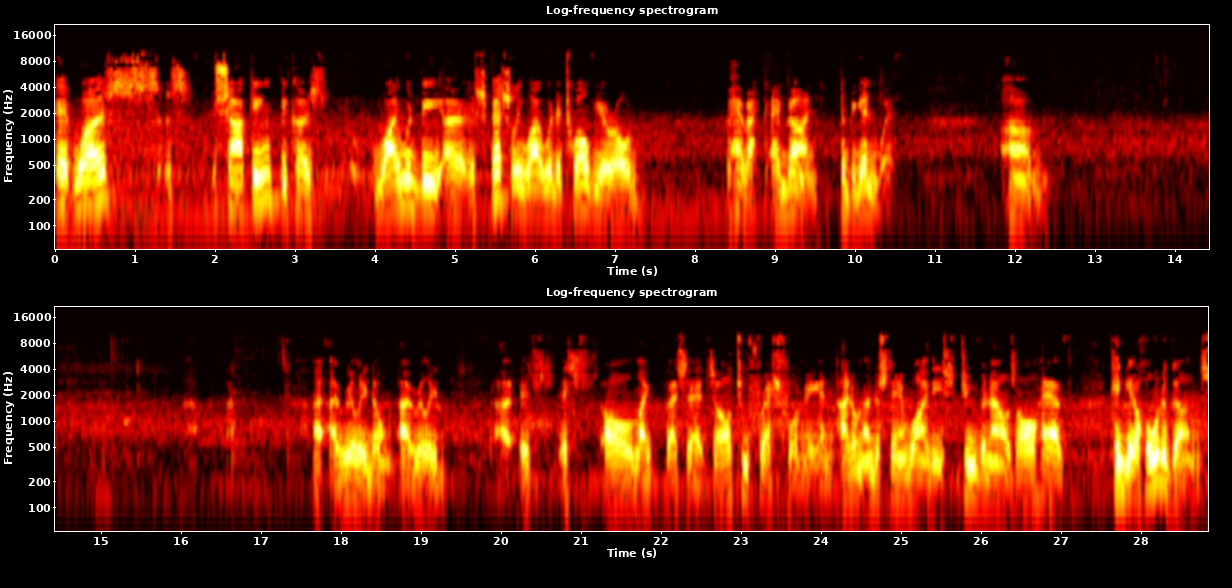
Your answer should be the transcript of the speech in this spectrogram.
It was shocking because why would be, uh, especially why would a 12 year old have a, a gun to begin with? Um, I, I really don't. I really, uh, it's it's all like I said. It's all too fresh for me, and I don't understand why these juveniles all have can get a hold of guns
